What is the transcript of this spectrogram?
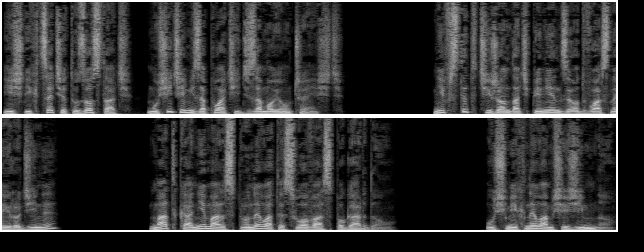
Jeśli chcecie tu zostać, musicie mi zapłacić za moją część. Nie wstyd ci żądać pieniędzy od własnej rodziny? Matka niemal splunęła te słowa z pogardą. Uśmiechnęłam się zimno.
